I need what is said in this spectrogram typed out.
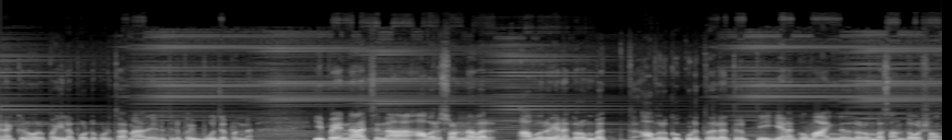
எனக்குன்னு ஒரு பையில் போட்டு கொடுத்தார். நான் அதை எடுத்துகிட்டு போய் பூஜை பண்ணேன். இப்போ என்ன ஆச்சுன்னா அவர் சொன்னவர் அவரும் எனக்கு ரொம்ப அவருக்கும் கொடுத்ததில் திருப்தி எனக்கும் வாங்கினதில் ரொம்ப சந்தோஷம்.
